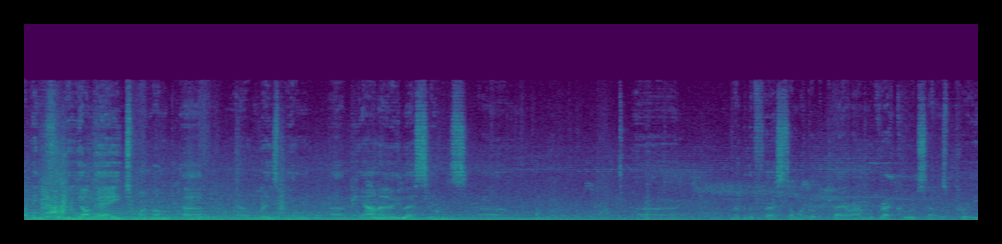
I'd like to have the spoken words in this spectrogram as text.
I mean, from a young age, my mum uh, raised me on uh, piano lessons. Remember the first time I got to play around with records. That was pretty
